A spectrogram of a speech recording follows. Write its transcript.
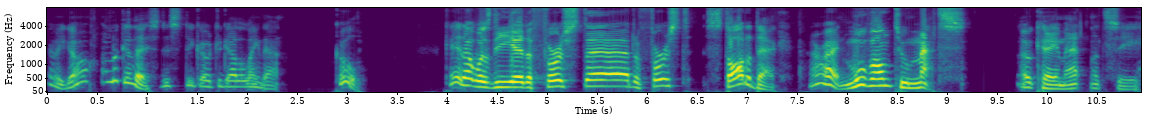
there we go. Oh, look at this. This they go together like that. Cool. Okay, that was the uh, the first uh, the first starter deck. All right, move on to Matt's. Okay, Matt. Let's see.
